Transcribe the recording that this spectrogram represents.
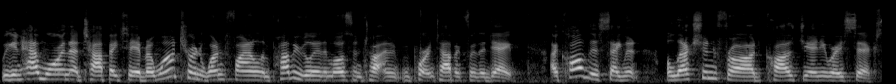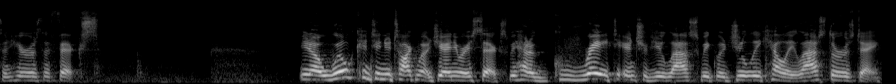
We can have more on that topic today, but I want to turn to one final and probably really the most important topic for the day. I called this segment Election Fraud Caused January 6th, and here is the fix. You know, we'll continue talking about January 6th. We had a great interview last week with Julie Kelly last Thursday.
